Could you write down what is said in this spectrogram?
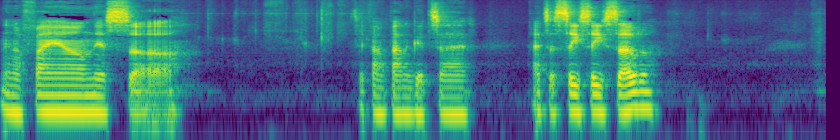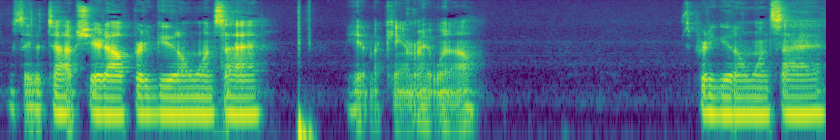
Then I found this, uh, see if I can find a good side. That's a CC soda. You see the top sheared off pretty good on one side. Hit my camera, it went off. It's pretty good on one side.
